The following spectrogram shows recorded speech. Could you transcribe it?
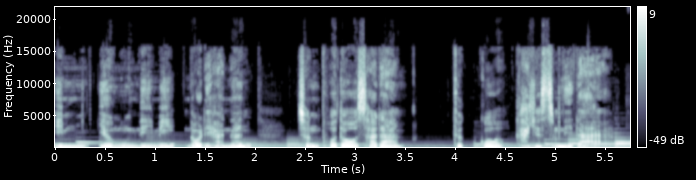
임영웅 님이 노래하는 청포도 사랑 듣고 가겠습니다.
